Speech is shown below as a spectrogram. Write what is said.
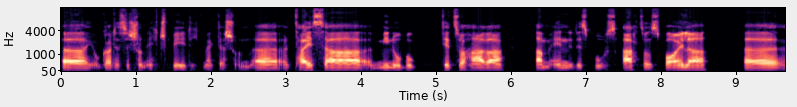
äh, oh Gott, es ist schon echt spät, ich merke das schon. Äh, Taisa Minobu Tetsuhara am Ende des Buchs, Achtung, Spoiler, äh,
